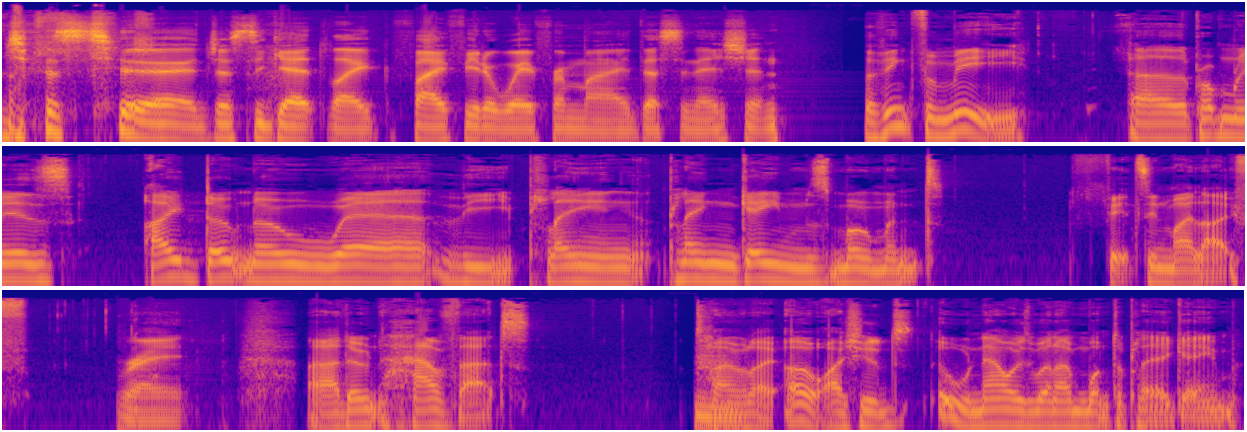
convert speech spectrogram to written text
just to just to get like five feet away from my destination. I think for me, uh, the problem is I don't know where the playing playing games moment fits in my life. Right. I don't have that time Mm. like, oh, I should. Oh, now is when I want to play a game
